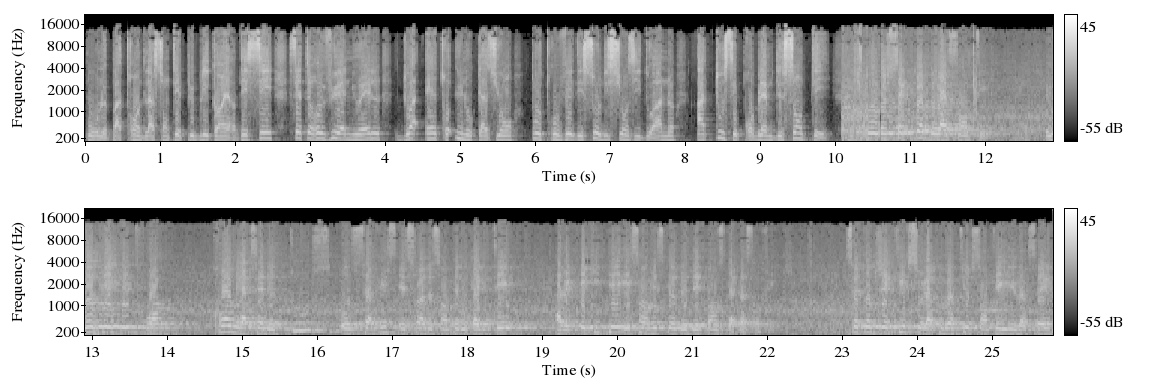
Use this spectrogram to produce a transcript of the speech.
Pour le patron de la santé publique en RDC, cette revue annuelle doit être une occasion pour trouver des solutions idoines à tous ces problèmes de santé. Pour le secteur de la santé, l'ODD 3 prône l'accès de tous aux services et soins de santé de qualité avec équité et sans risque de dépenses catastrophiques. Cet objectif sur la couverture santé universelle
